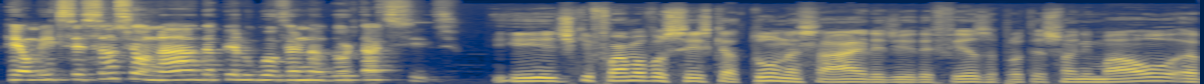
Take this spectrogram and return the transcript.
realmente ser sancionada pelo governador Tarcísio. E de que forma vocês que atuam nessa área de defesa, proteção animal, eh,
